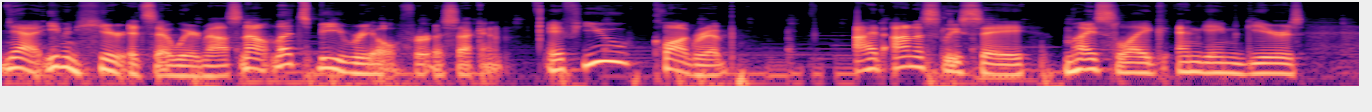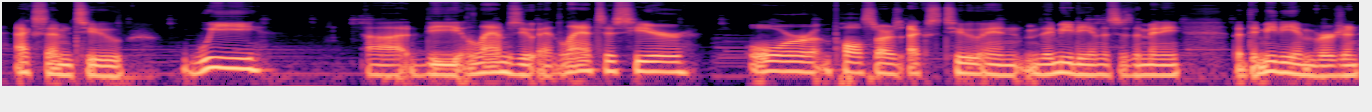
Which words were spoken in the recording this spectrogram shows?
yeah, even here it's a weird mouse. Now let's be real for a second. If you claw grip, I'd honestly say mice like Endgame Gears XM2 Wii, uh, the Lamzu Atlantis here, or Pulsar's X2 in the medium, this is the mini, but the medium version,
